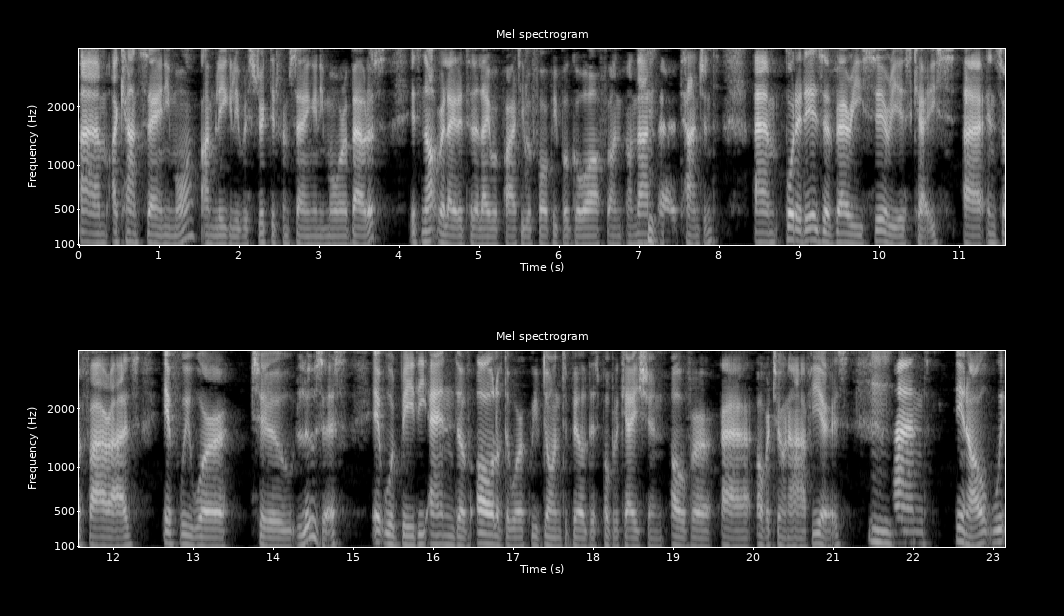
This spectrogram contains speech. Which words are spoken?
Um, I can't say any more. I'm legally restricted from saying any more about it. It's not related to the Labour Party before people go off on, on that uh, tangent. Um, but it is a very serious case uh, insofar as if we were to lose it, it would be the end of all of the work we've done to build this publication over uh, over two and a half years. Mm. And you know, we,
